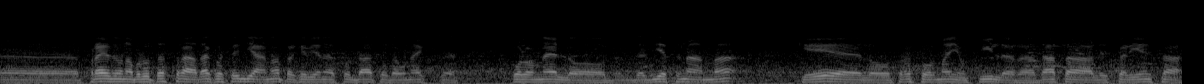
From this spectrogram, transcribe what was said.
eh, prende una brutta strada questo indiano perché viene assoldato da un ex colonnello del Vietnam che lo trasforma in un killer, data l'esperienza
